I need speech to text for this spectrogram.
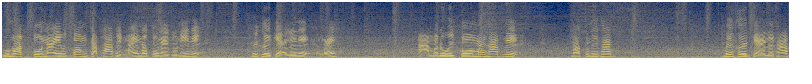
ดูน็อตตัวในกล้องจับภาพเห็นไหมน็อตตัวในตัวนี้เนี่ยไม่เคยแกะเลยเนี่ยเห็นไหมอ่ามาดูอีกตัวมั้งครับนี่น็อตตัวนี้ครับ ไม่เคยแกะเลยครับ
